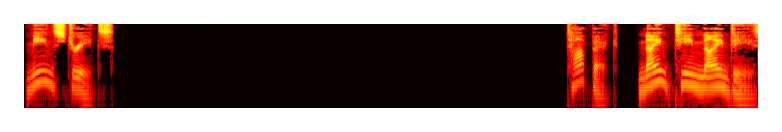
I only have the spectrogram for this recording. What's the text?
Mean Streets. Topic 1990s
